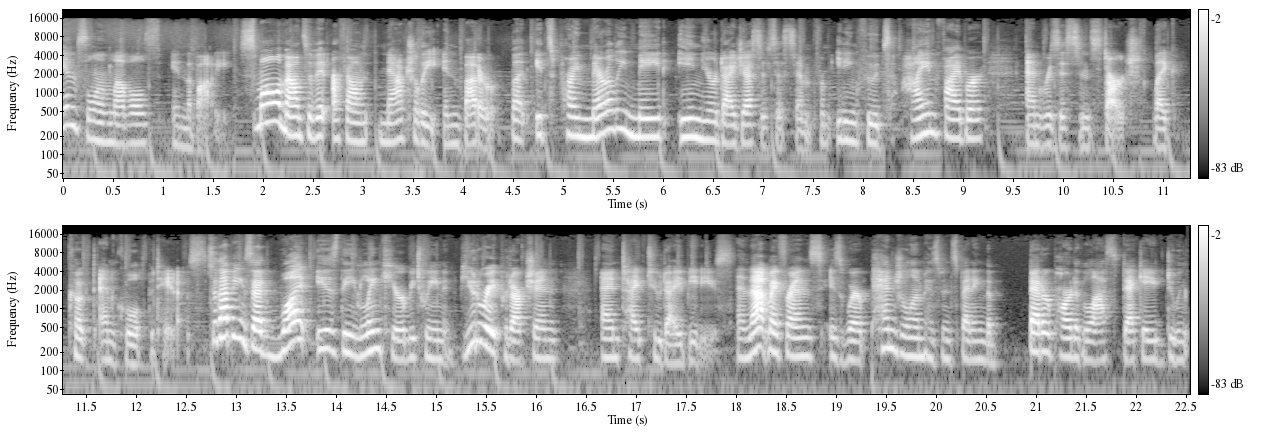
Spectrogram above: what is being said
insulin levels in the body. Small amounts of it are found naturally in butter, but it's primarily made in your digestive system from eating foods high in fiber and resistant starch, like cooked and cooled potatoes. So that being said, what is the link here between butyrate production and type 2 diabetes? And that, my friends, is where Pendulum has been spending the better part of the last decade doing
